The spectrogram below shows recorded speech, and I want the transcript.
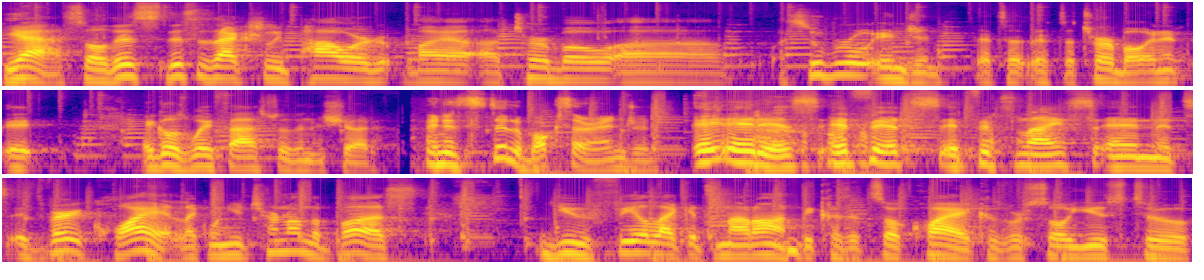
Yeah, so this this is actually powered by a, a turbo, uh, a Subaru engine. That's a, that's a turbo, and it, it, it goes way faster than it should. And it's still a boxer engine. it, it is, it fits, it fits nice, and it's, it's very quiet. Like when you turn on the bus, you feel like it's not on because it's so quiet because we're so used to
